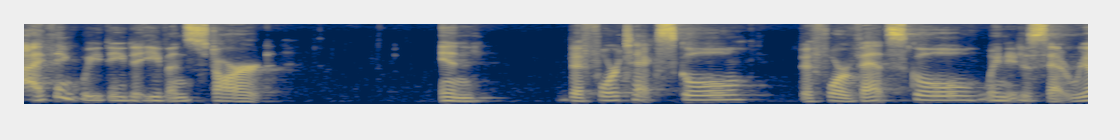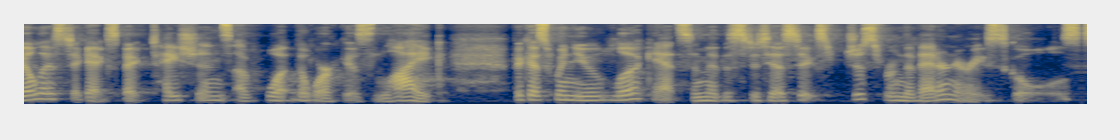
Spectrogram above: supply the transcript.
I think we need to even start in before tech school, before vet school. We need to set realistic expectations of what the work is like. Because when you look at some of the statistics just from the veterinary schools,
